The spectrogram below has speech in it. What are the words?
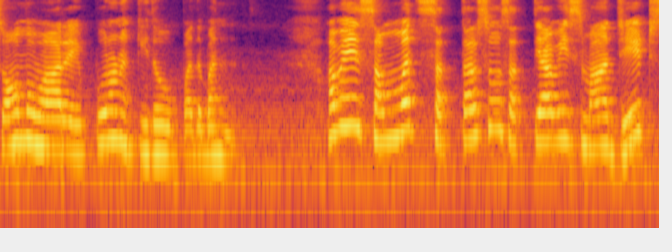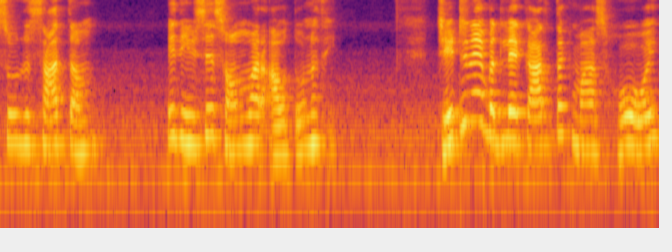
સોમવારે પૂર્ણ કીધો પદબંધ. હવે સંવત સત્તરસો સત્યાવીસમાં જેઠ સુદ સાતમ એ દિવસે સોમવાર આવતો નથી. જેઠને બદલે કારતક માસ હોય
